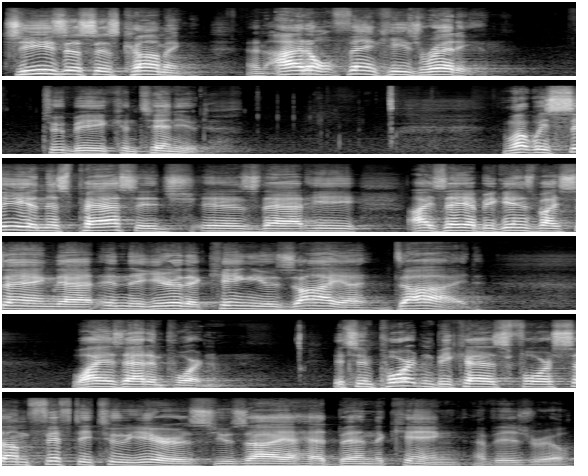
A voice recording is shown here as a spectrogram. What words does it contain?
Jesus is coming, and I don't think he's ready. To be continued. What we see in this passage is that he, Isaiah begins by saying that in the year that King Uzziah died. Why is that important? It's important because for some 52 years, Uzziah had been the king of Israel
